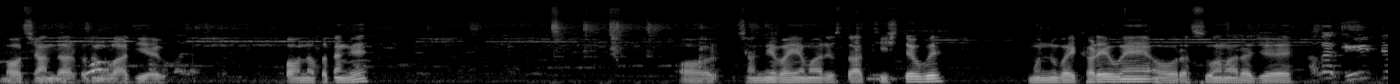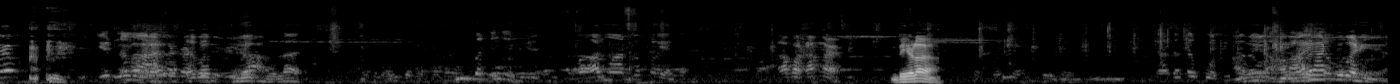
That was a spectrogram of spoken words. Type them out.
बहुत शानदार पतंग उड़ा दिया है। पौना पतंग है। और छन्ने भाई हमारे उस्ताद खींचते हुए, मुन्नू भाई खड़े हुए हैं और अस्सू हमारा जो है। बेड़ा हमारे हाथ की बनी है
